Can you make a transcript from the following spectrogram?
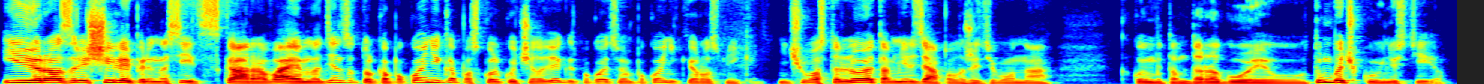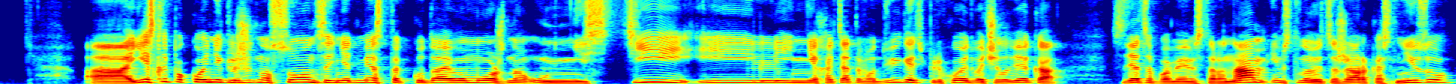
И разрешили переносить с каравая младенца только покойника, поскольку человек беспокоится о покойнике и родственнике. Ничего остальное там нельзя положить его на какую-нибудь там дорогую тумбочку и унести ее. А если покойник лежит на солнце и нет места, куда его можно унести, или не хотят его двигать, приходят два человека, садятся по обеим сторонам, им становится жарко снизу,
